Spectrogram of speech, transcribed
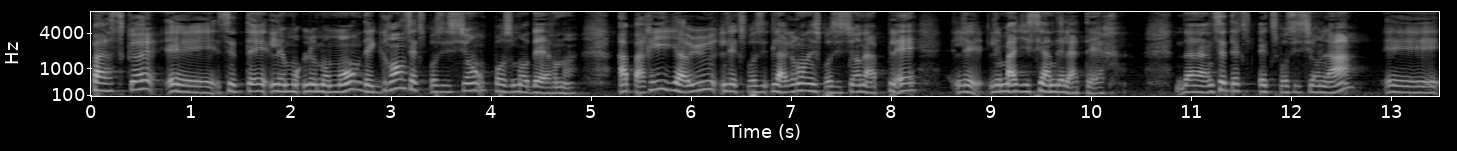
parce que eh, c'était le, moment des grandes expositions postmodernes. À Paris, il y a eu la grande exposition appelée les, magiciens de la Terre. Dans cette exposition-là, eh,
